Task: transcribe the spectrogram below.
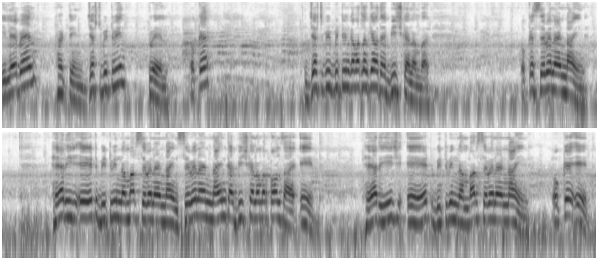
eleven thirteen just between twelve okay just b between का मतलब क्या होता है? बीच का number okay seven and nine here is eight between number seven and nine seven and nine का बीच का नंबर कौन सा है? Eight here is eight between number seven and nine okay eight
